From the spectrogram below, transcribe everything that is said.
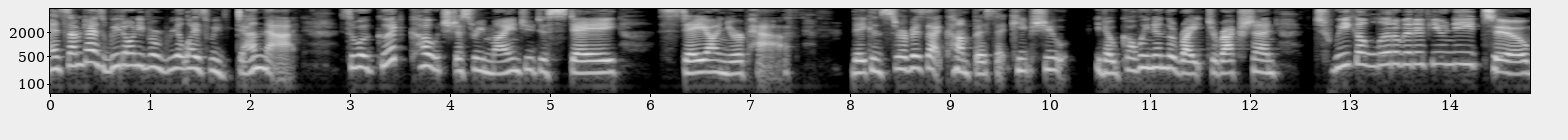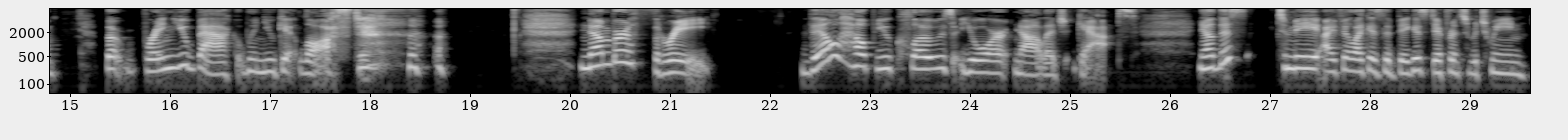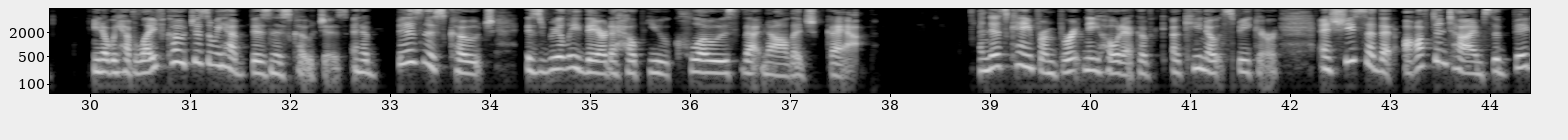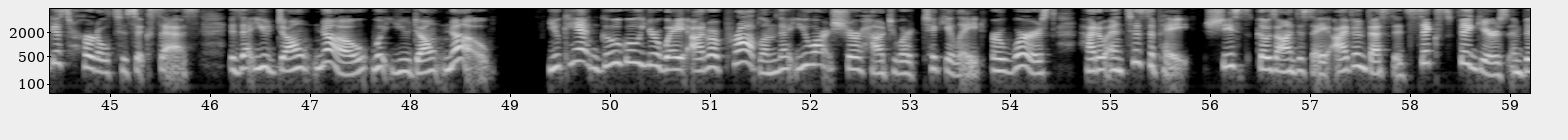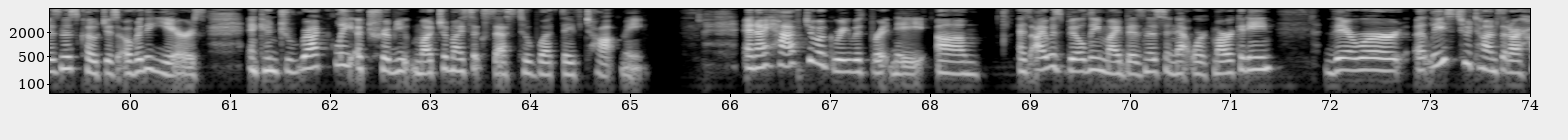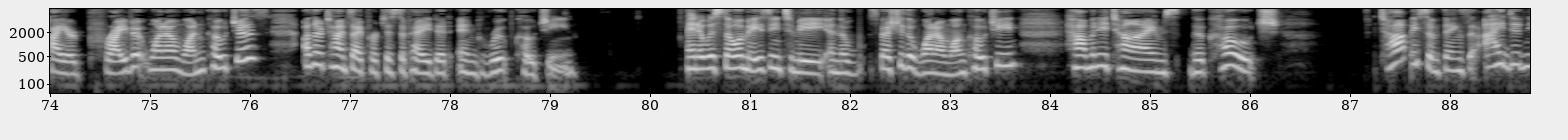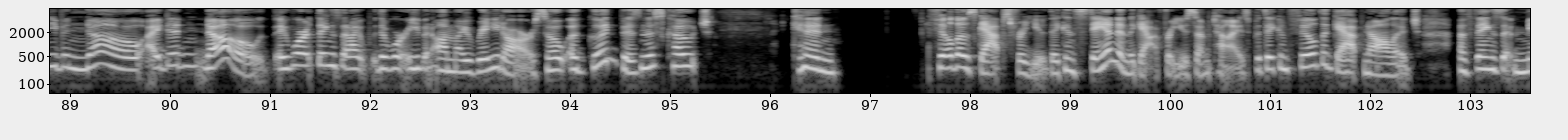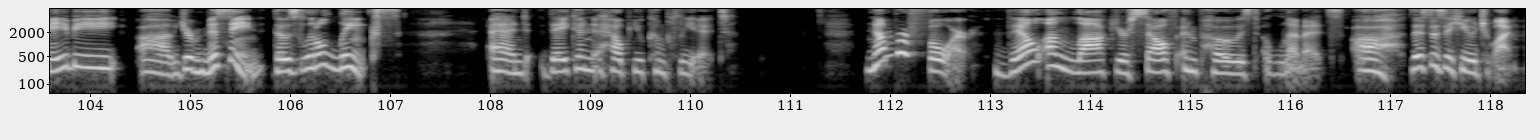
And sometimes we don't even realize we've done that. So a good coach just reminds you to stay, stay on your path. They can serve as that compass that keeps you, you know, going in the right direction. Tweak a little bit if you need to, but bring you back when you get lost. Number three, they'll help you close your knowledge gaps. Now, this to me, I feel like is the biggest difference between, you know, we have life coaches and we have business coaches. And a business coach is really there to help you close that knowledge gap. And this came from Brittany Hodak, a, a, keynote speaker. And she said that oftentimes the biggest hurdle to success is that you don't know what you don't know. You can't Google your way out of a problem that you aren't sure how to articulate, or worse, how to anticipate. She goes on to say, I've invested six figures in business coaches over the years and can directly attribute much of my success to what they've taught me. And I have to agree with Brittany. Um, as I was building my business in network marketing, there were at least two times that I hired private one on one coaches. Other times I participated in group coaching. And it was so amazing to me, and the especially the one on one coaching, how many times the coach taught me some things that I didn't even know I didn't know. They weren't things that I that were even on my radar. So a good business coach can fill those gaps for you. They can stand in the gap for you sometimes, but they can fill the gap knowledge of things that maybe uh, you're missing, those little links, and they can help you complete it. Number four, they'll unlock your self imposed limits. Oh, this is a huge one.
